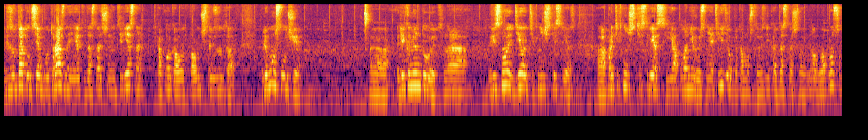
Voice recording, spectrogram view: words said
результаты у всех будут разные, и это достаточно интересно, какой кого получится результат. В любом случае, э, рекомендуют на весной делать технический срез. А про технический срез я планирую снять видео, потому что возникает достаточно много вопросов.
